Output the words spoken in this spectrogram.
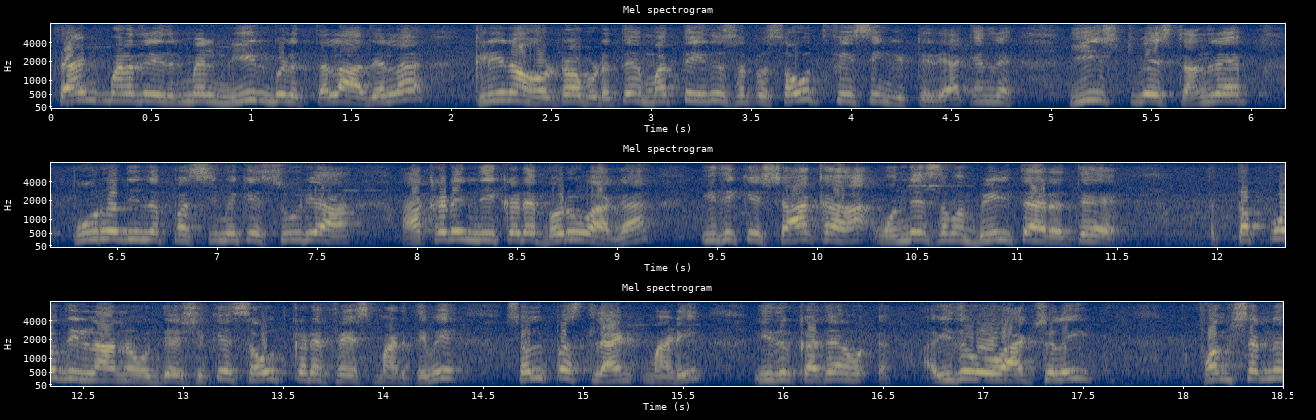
ಸ್ಲ್ಯಾಂಟ್ ಮಾಡಿದ್ರೆ ಇದ್ರ ಮೇಲೆ ನೀರು ಬೀಳುತ್ತಲ್ಲ, ಅದೆಲ್ಲ ಕ್ಲೀನಾಗಿ ಹೊರಟೋಗ್ಬಿಡುತ್ತೆ. ಮತ್ತು ಇದು ಸ್ವಲ್ಪ ಸೌತ್ ಫೇಸಿಂಗ್ ಇಟ್ಟಿದೆ. ಯಾಕೆಂದರೆ ಈಸ್ಟ್ ವೆಸ್ಟ್ ಅಂದರೆ ಪೂರ್ವದಿಂದ ಪಶ್ಚಿಮಕ್ಕೆ ಸೂರ್ಯ ಆ ಕಡೆಯಿಂದ ಈ ಕಡೆ ಬರುವಾಗ ಇದಕ್ಕೆ ಶಾಖ ಒಂದೇ ಸಮ ಬೀಳ್ತಾ ಇರುತ್ತೆ. ತಪ್ಪೋದಿಲ್ಲ ಅನ್ನೋ ಉದ್ದೇಶಕ್ಕೆ ಸೌತ್ ಕಡೆ ಫೇಸ್ ಮಾಡ್ತೀವಿ. ಸ್ವಲ್ಪ ಸ್ಲ್ಯಾಂಟ್ ಮಾಡಿ. ಇದ್ರ ಕತೆ ಇದು ಆ್ಯಕ್ಚುಲಿ ಫಂಕ್ಷನ್ನ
